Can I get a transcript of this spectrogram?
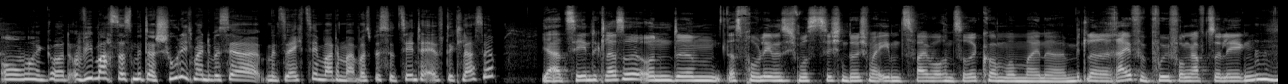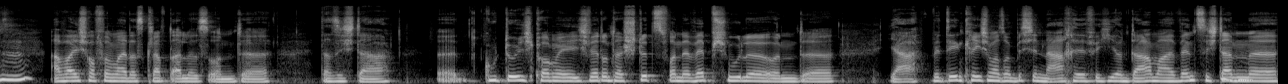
oh mein Gott. Und wie machst du das mit der Schule? Ich meine, du bist ja mit 16, warte mal, was bist du, 10., 11. Klasse? Ja, 10. Klasse und ähm, das Problem ist, ich muss zwischendurch mal eben zwei Wochen zurückkommen, um meine mittlere Reifeprüfung abzulegen. Mhm. Aber ich hoffe mal, das klappt alles und äh, dass ich da gut durchkomme. Ich werde unterstützt von der Webschule und äh, ja, mit denen kriege ich immer so ein bisschen Nachhilfe hier und da mal, wenn es sich dann mhm. äh,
